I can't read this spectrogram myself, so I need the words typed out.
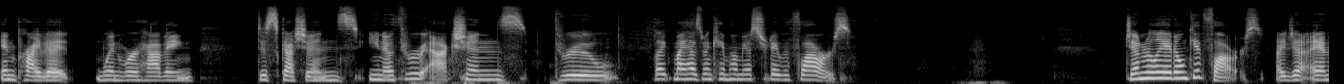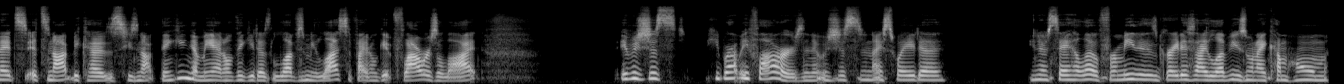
in private when we're having discussions, you know, through actions, through, like my husband came home yesterday with flowers. Generally, I don't give flowers. I and it's it's not because he's not thinking of me. I don't think he does loves me less if I don't get flowers a lot. It was just he brought me flowers, and it was just a nice way to, you know, say hello. For me, the greatest I love you" is when I come home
